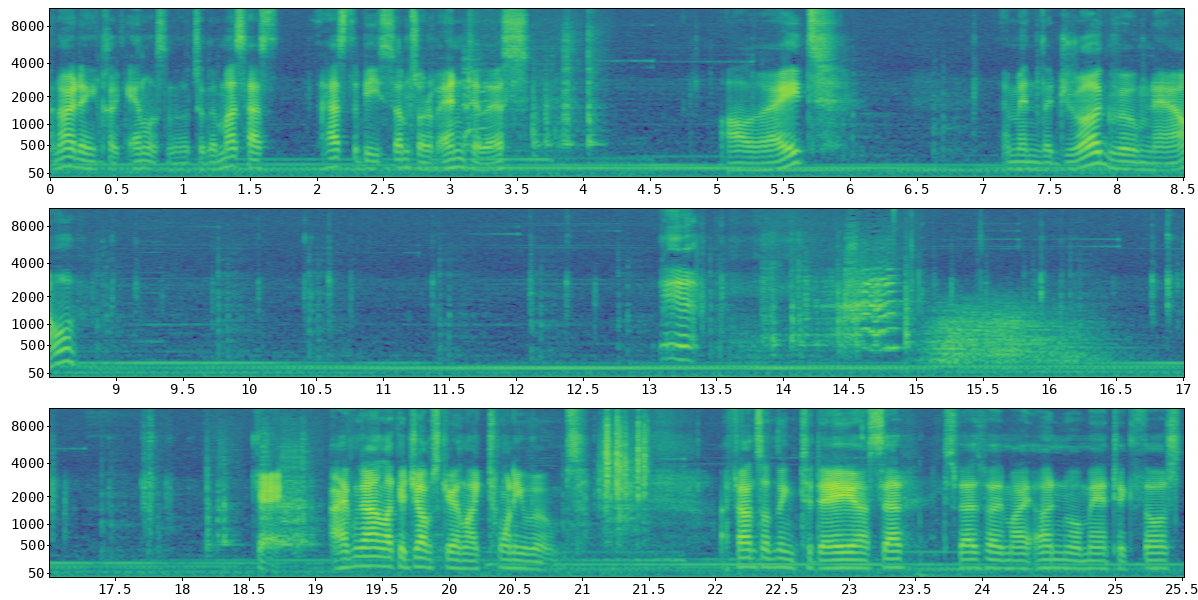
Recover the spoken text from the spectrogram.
I know I didn't click endless mode, so there must has has to be some sort of end to this. Alright. I'm in the drug room now. Yeah. Okay, I haven't gotten like a jump scare in like 20 rooms. I found something today, I said, satisfy my unromantic thirst.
